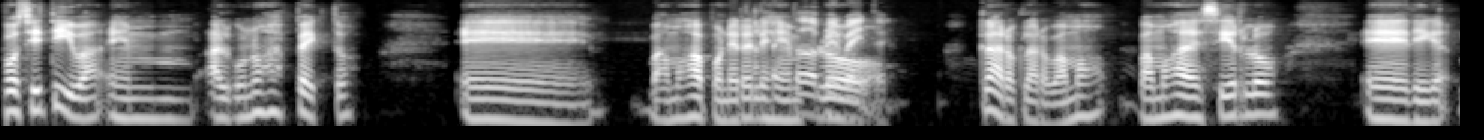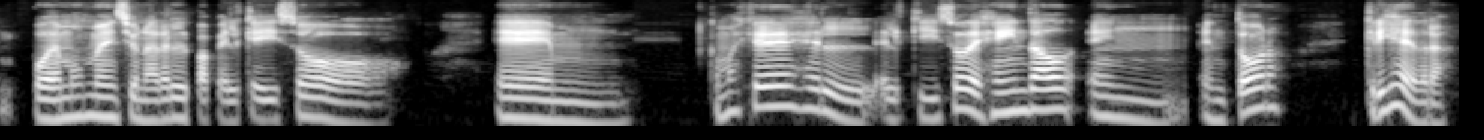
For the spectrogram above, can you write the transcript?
positiva en algunos aspectos. eh, vamos a poner el Aspecto ejemplo, 2020. Claro, claro, vamos, vamos a decirlo, eh, diga- podemos mencionar el papel que hizo, em, ¿cómo es que es el, el que hizo de Heimdall en, en Thor? Chris Hedra.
